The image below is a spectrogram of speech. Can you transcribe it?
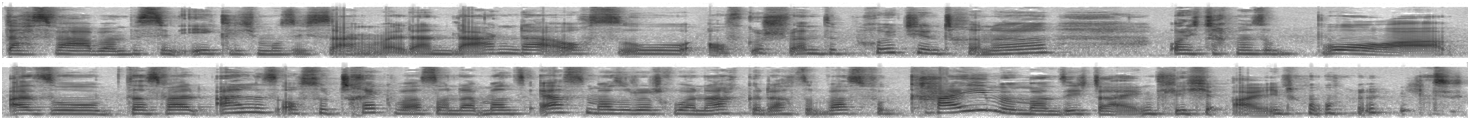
das war aber ein bisschen eklig, muss ich sagen, weil dann lagen da auch so aufgeschwemmte Brötchen drinne. Und ich dachte mir so, boah, also das war halt alles auch so Dreckwasser. Und da hat man das erste Mal so darüber nachgedacht, so was für Keime man sich da eigentlich einholt.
